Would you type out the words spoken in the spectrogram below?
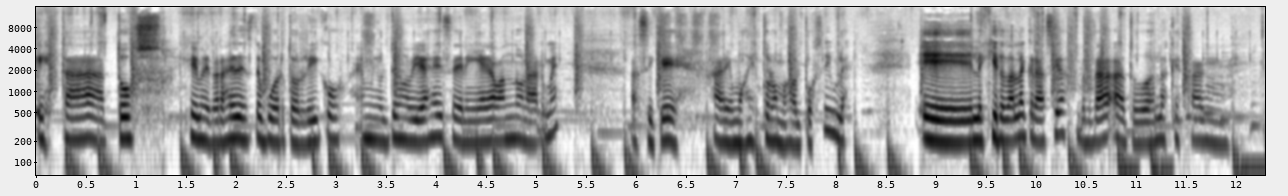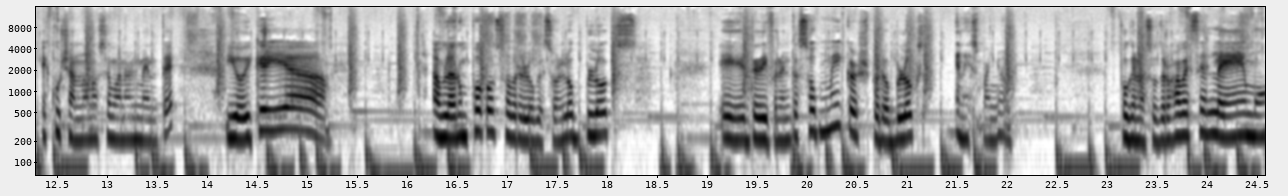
esta tos que me traje desde Puerto Rico en mi último viaje se niega a abandonarme. Así que haremos esto lo mejor posible. Eh, les quiero dar las gracias, ¿verdad? A todas las que están escuchándonos semanalmente. Y hoy quería hablar un poco sobre lo que son los blogs eh, de diferentes soapmakers, pero blogs en español. Porque nosotros a veces leemos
